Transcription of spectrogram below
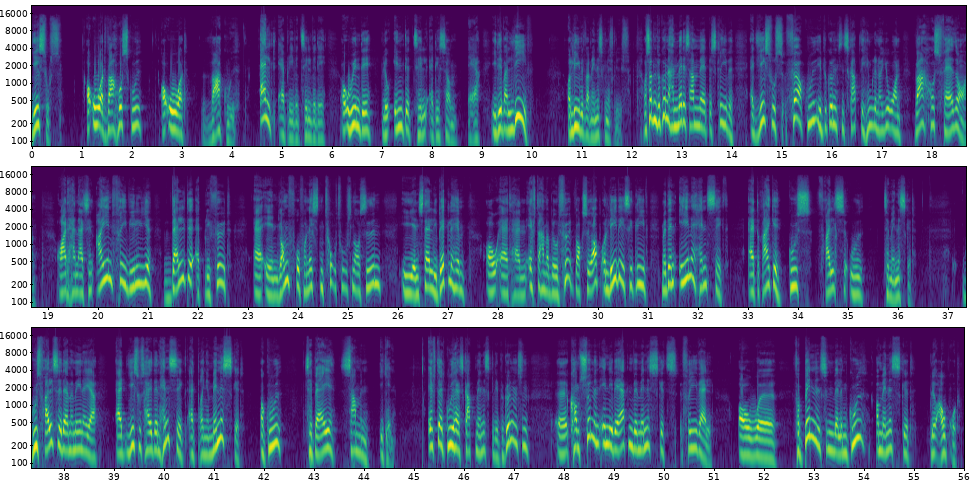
Jesus, og ordet var hos Gud, og ordet var Gud. Alt er blevet til ved det, og uden det blev intet til af det, som er. I det var liv, og livet var menneskenes lys. Og sådan begynder han med det samme med at beskrive, at Jesus før Gud i begyndelsen skabte himlen og jorden, var hos faderen, og at han af sin egen fri vilje valgte at blive født af en jomfru for næsten 2.000 år siden i en stald i Bethlehem, og at han, efter han var blevet født, voksede op og levede sit liv med den ene hensigt at række Guds frelse ud til mennesket. Guds frelse, dermed mener jeg, at Jesus havde den hensigt at bringe mennesket og Gud tilbage sammen igen. Efter at Gud havde skabt mennesket i begyndelsen, øh, kom synden ind i verden ved menneskets frie valg, og øh, forbindelsen mellem Gud og mennesket blev afbrudt.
